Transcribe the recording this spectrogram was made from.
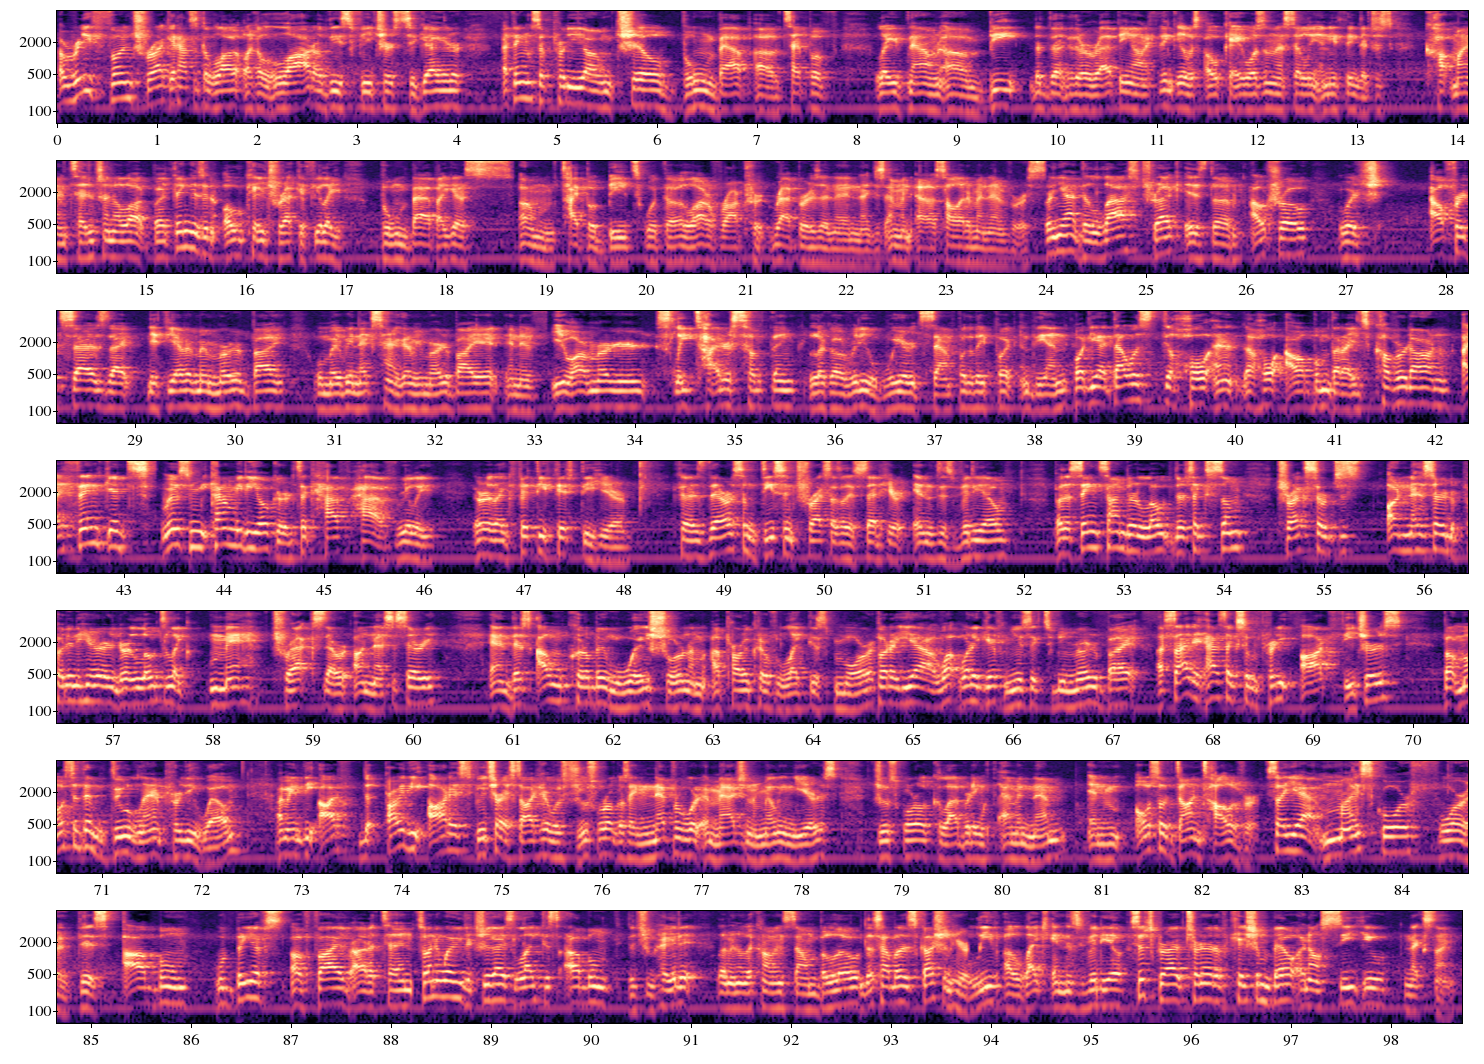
a really fun track. It has a lot like a lot of these features together. I think it's a pretty um chill boom bap uh type of laid down um beat that, that they're rapping on. I think it was okay. It wasn't necessarily anything that just caught my attention a lot but i think it's an okay track. If you like boom bap, I guess, um, type of beats with a lot of rapper, rappers and then I just I'm a uh, solid Eminem verse. But yeah, the last track is the outro, which Alfred says that if you haven't been murdered by, well maybe next time you're gonna be murdered by it, and if you are murdered, sleep tight or something. Like a really weird sample that they put in the end. But yeah, that was the whole end, the whole album that I just covered on. I think it's it was kind of mediocre. It's like half half really or like 50-50 here. Because there are some decent tracks as I said here in this video. But at the same time there load there's like some tracks are just unnecessary to put in here and there are loads of like meh tracks that were unnecessary. And this album could have been way shorter and I probably could have liked this more. But uh, yeah what would I give music to be murdered by. Aside it has like some pretty odd features but most of them do land pretty well I mean, the odd, the, probably the oddest feature I saw here was Juice WRLD because I never would imagine a million years Juice WRLD collaborating with Eminem and also Don Toliver. So yeah, my score for this album would be a, a 5 out of 10. So anyway, did you guys like this album? Did you hate it? Let me know in the comments down below. Let's have a discussion here. Leave a like in this video, subscribe, turn notification bell, and I'll see you next time.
